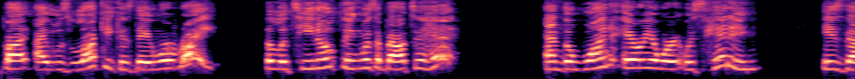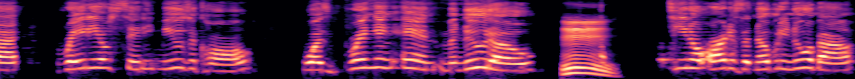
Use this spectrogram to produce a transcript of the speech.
but I was lucky because they were right. The Latino thing was about to hit. And the one area where it was hitting is that Radio City Music Hall was bringing in Menudo, Mm. Latino artists that nobody knew about.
